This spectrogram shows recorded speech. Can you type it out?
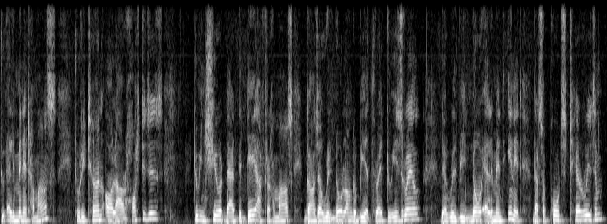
to eliminate Hamas, to return all our hostages, to ensure that the day after Hamas, Gaza will no longer be a threat to Israel. There will be no element in it that supports terrorism.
